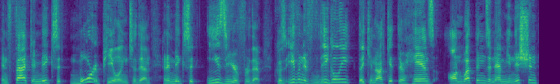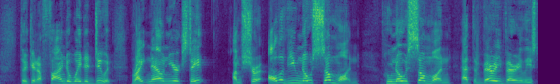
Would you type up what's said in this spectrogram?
In fact, it makes it more appealing to them and it makes it easier for them because even if legally they cannot get their hands on weapons and ammunition, they're going to find a way to do it. Right now in New York State, I'm sure all of you know someone who knows someone at the very, very least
